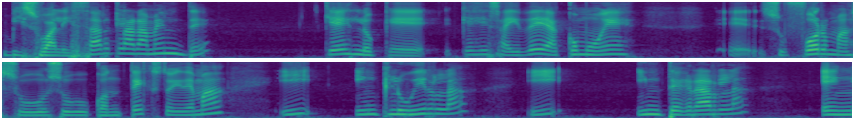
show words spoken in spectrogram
visualizar claramente qué es lo que, qué es esa idea, cómo es eh, su forma, su, su contexto y demás, y incluirla y integrarla en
